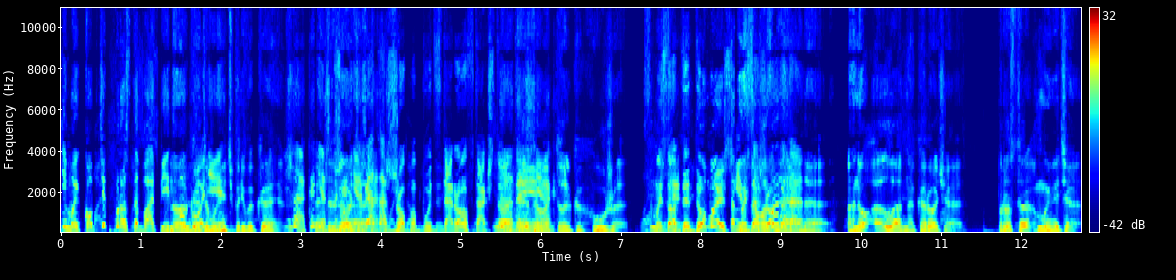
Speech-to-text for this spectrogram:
и мой копчик просто вопит Но в агонии. ведь привыкаешь. Да, конечно, Это же... Ну, у тебя-то жопа будь здоров, так что Да, От да, ты... этого только хуже. В смысле? Что, ты думаешь, из-за зада? Да, да. А Ну, а, ладно, короче. Просто мы ведь... а,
